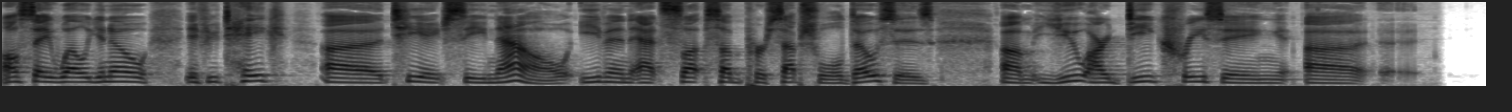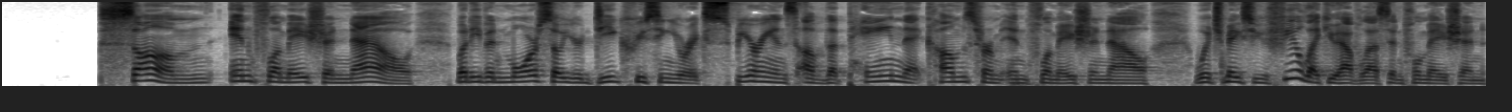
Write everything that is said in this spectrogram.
I'll say, well, you know, if you take uh, THC now, even at sub perceptual doses, um, you are decreasing uh, some inflammation now, but even more so, you're decreasing your experience of the pain that comes from inflammation now, which makes you feel like you have less inflammation.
